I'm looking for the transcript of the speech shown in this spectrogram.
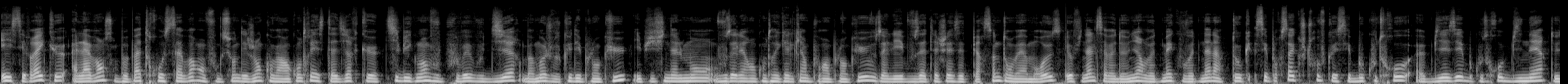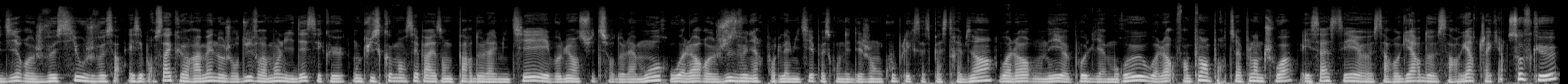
et c'est vrai que à l'avance, on peut pas trop savoir en fonction des gens qu'on va rencontrer. C'est-à-dire que typiquement, vous pouvez vous dire, bah moi je veux que des plans cul, et puis finalement, vous allez rencontrer quelqu'un pour un plan cul, vous allez vous attacher à cette personne, tomber amoureuse, et au final, ça va devenir votre mec ou votre nana. Donc c'est pour ça que je trouve que c'est beaucoup trop euh, biaisé, beaucoup trop binaire de dire je veux ci ou je veux ça. Et c'est pour ça que ramène aujourd'hui vraiment l'idée, c'est que on puisse commencer par exemple par de l'amitié, évoluer ensuite ensuite sur de l'amour, ou alors juste venir pour de l'amitié parce qu'on est déjà en couple et que ça se passe très bien, ou alors on est polyamoureux, ou alors, enfin peu importe, il y a plein de choix, et ça c'est, ça regarde, ça regarde chacun. Sauf que,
